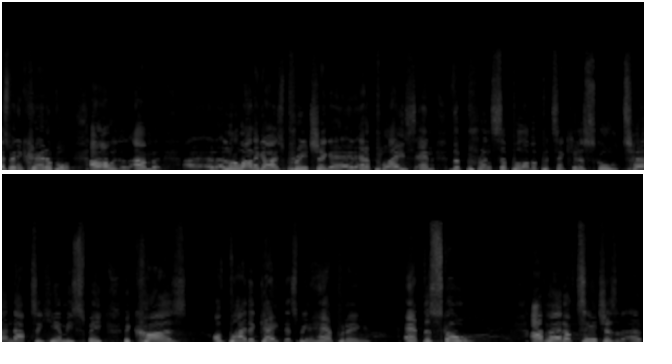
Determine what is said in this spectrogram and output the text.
It's been incredible. I, I, um, a little while ago, I was preaching at, at, a place, and the principal of a particular school turned up to hear me speak because of by the gate that's been happening at the school. I've heard of teachers. Uh,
